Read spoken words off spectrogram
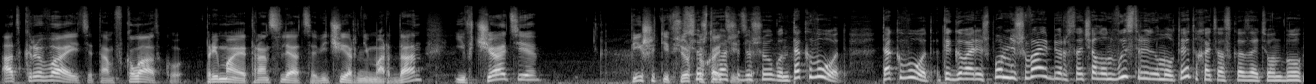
открываете там вкладку прямая трансляция «Вечерний Мардан» и в чате пишите все, Все, что, что, вашей хотите. душе угодно. Так вот, так вот, ты говоришь, помнишь Вайбер? Сначала он выстрелил, мол, ты это хотел сказать, он был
